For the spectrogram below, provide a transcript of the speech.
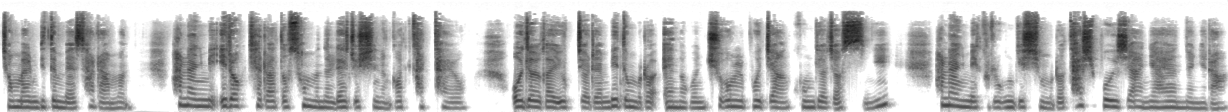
정말 믿음의 사람은 하나님이 이렇게라도 소문을 내주시는 것 같아요. 5절과 6절에 믿음으로 에녹은 죽음을 보지 않고 옮겨졌으니 하나님이 그를 옮기심으로 다시 보이지 아니하였느니라.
